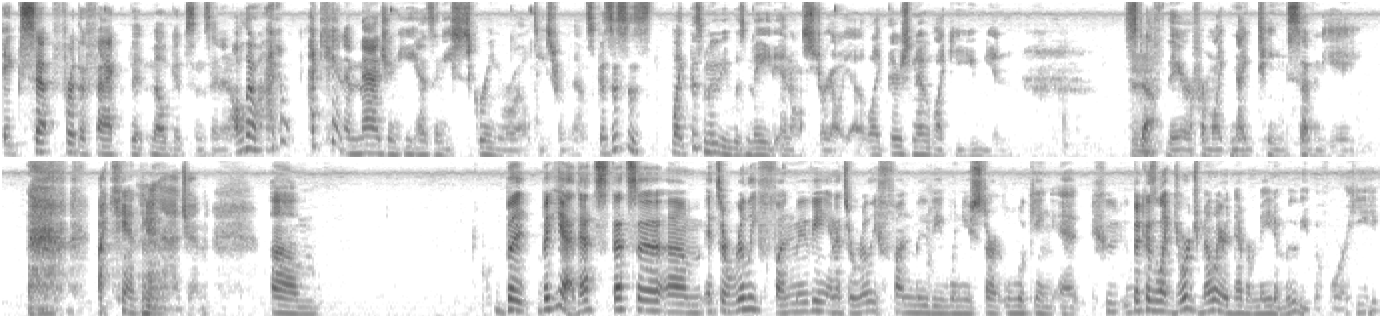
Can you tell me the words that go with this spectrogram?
except for the fact that Mel Gibson's in it. Although I don't, I can't imagine he has any screen royalties from this because this is like this movie was made in Australia. Like there's no like union stuff there from like 1978. I can't Yeah. imagine. Um, but but yeah, that's that's a um, it's a really fun movie, and it's a really fun movie when you start looking at who because like George Miller had never made a movie before. He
